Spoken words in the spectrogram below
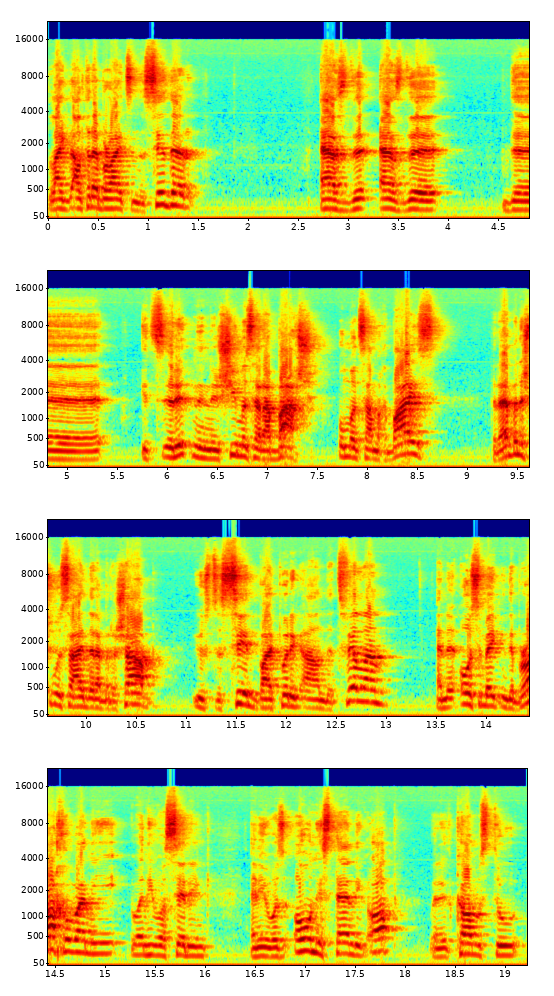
like the Alter Rebbe writes in the Siddur, as the as the the it's written in the Shimas Rabash Umat Samach Bais the Rebbe Nishmusai the Rebbe Rashab used to sit by putting on the tefillin and also making the bracha when he when he was sitting and he was only standing up when it comes to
